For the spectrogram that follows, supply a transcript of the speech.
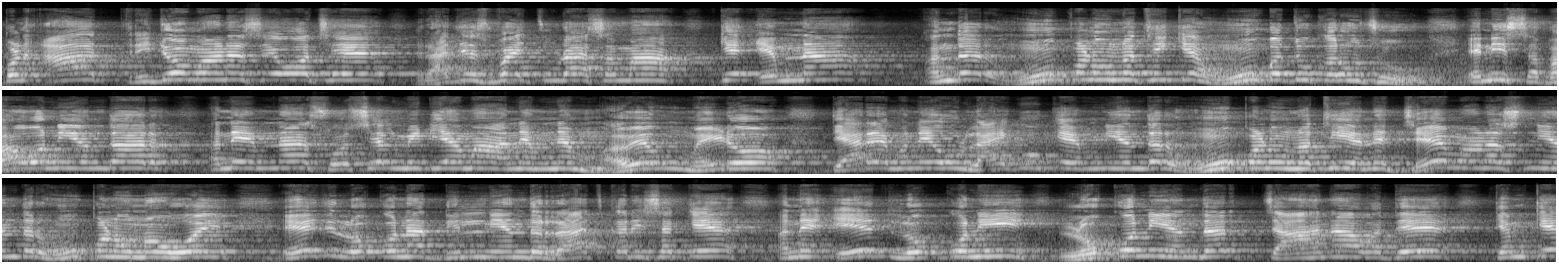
પણ આ ત્રીજો માણસ એવો છે, રાજેશભાઈ ચુડાસમા, કે એમના અંદર હું પણ નથી કે હું બધું કરું છું. એની સભાઓની અંદર અને એમના સોશિયલ મીડિયામાં અને એમને હવે હું મળ્યો, ત્યારે મને એવું લાગ્યું કે એમની અંદર હું પણ નથી અને જે માણસની અંદર હું પણ ન હોય એ જ લોકોના દિલની અંદર રાજ કરી શકે અને એ જ લોકોની લોકોની અંદર ચાહના વધે. કેમ કે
